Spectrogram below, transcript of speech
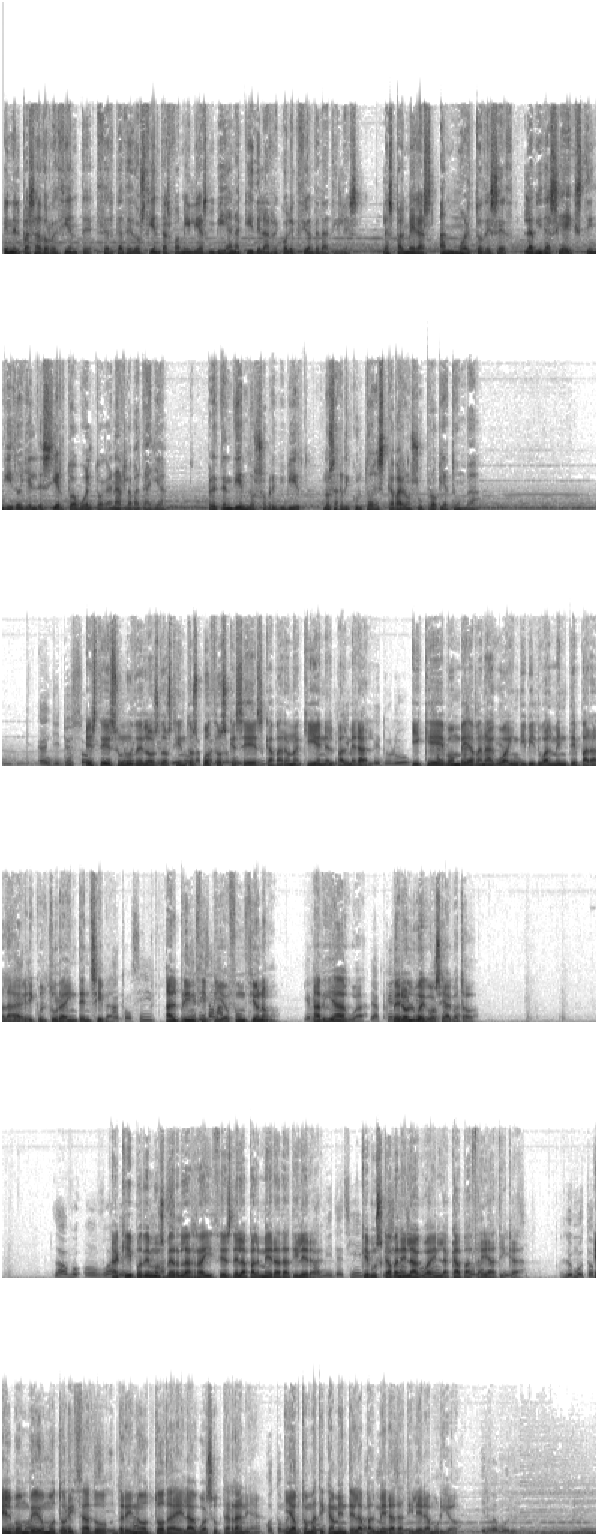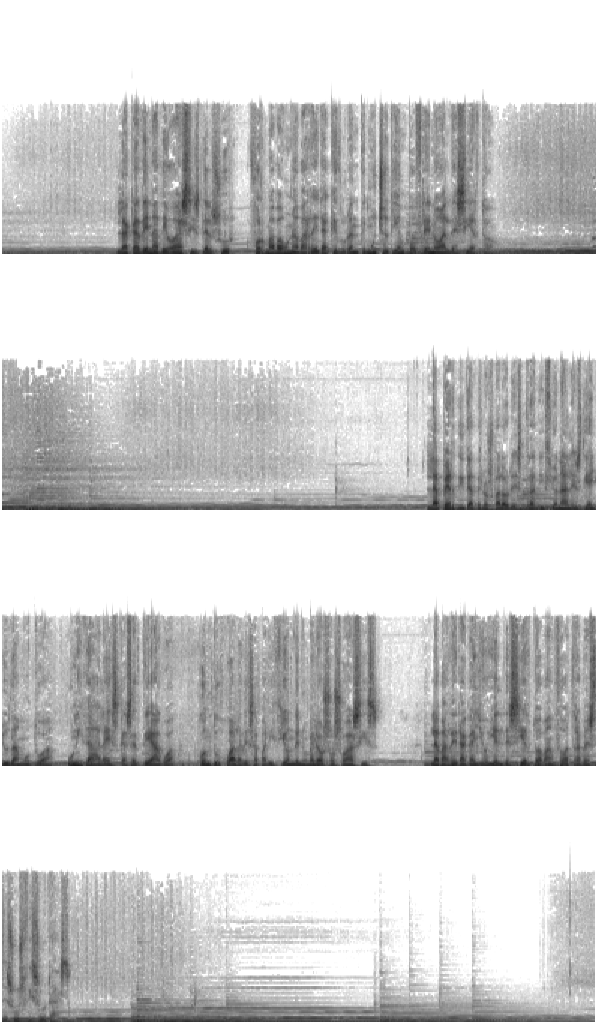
En el pasado reciente, cerca de 200 familias vivían aquí de la recolección de dátiles. Las palmeras han muerto de sed, la vida se ha extinguido y el desierto ha vuelto a ganar la batalla. Pretendiendo sobrevivir, los agricultores cavaron su propia tumba. Este es uno de los 200 pozos que se excavaron aquí en el Palmeral y que bombeaban agua individualmente para la agricultura intensiva. Al principio funcionó. Había agua, pero luego se agotó. Aquí podemos ver las raíces de la palmera datilera, que buscaban el agua en la capa freática. El bombeo motorizado drenó toda el agua subterránea y automáticamente la palmera datilera murió. La cadena de oasis del sur formaba una barrera que durante mucho tiempo frenó al desierto. La pérdida de los valores tradicionales de ayuda mutua, unida a la escasez de agua, condujo a la desaparición de numerosos oasis. La barrera cayó y el desierto avanzó a través de sus fisuras.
